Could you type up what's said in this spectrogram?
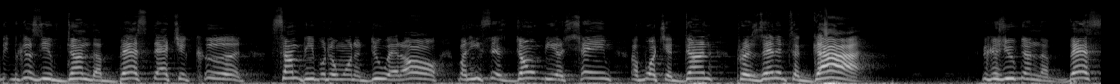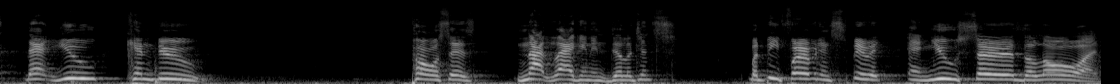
because you've done the best that you could. Some people don't want to do at all, but he says, don't be ashamed of what you've done. Present it to God because you've done the best that you can do. Paul says, not lagging in diligence, but be fervent in spirit, and you serve the Lord.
